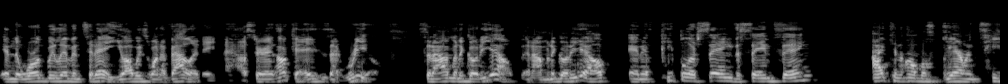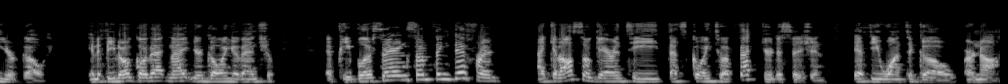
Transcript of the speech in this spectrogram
in the world we live in today, you always want to validate now. So you're like, okay, is that real? So now I'm going to go to Yelp and I'm going to go to Yelp. And if people are saying the same thing, I can almost guarantee you're going. And if you don't go that night, you're going eventually. If people are saying something different, I can also guarantee that's going to affect your decision if you want to go or not.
